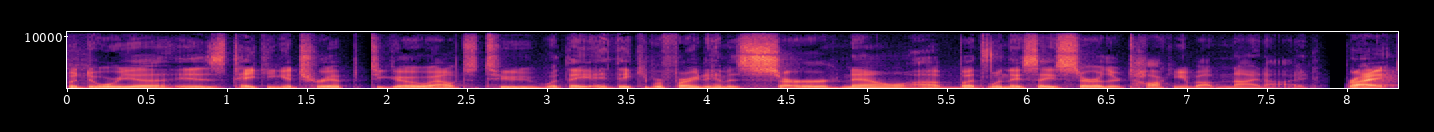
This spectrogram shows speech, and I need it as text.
Midoriya is taking a trip to go out to what they they keep referring to him as Sir now, uh, but when they say Sir, they're talking about Night Eye. Right.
